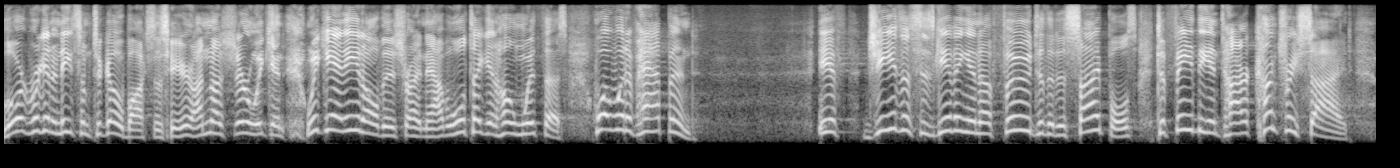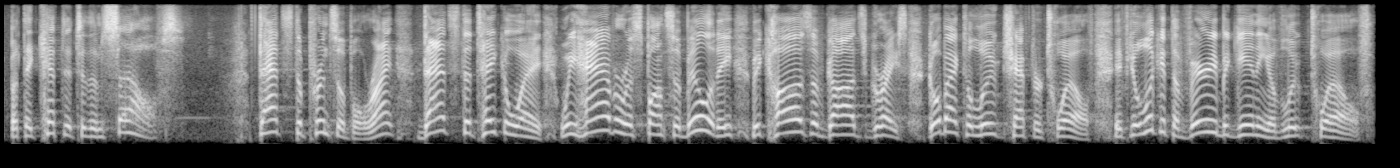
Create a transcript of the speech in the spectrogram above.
Lord, we're going to need some to-go boxes here. I'm not sure we can we can't eat all this right now, but we'll take it home with us. What would have happened? If Jesus is giving enough food to the disciples to feed the entire countryside, but they kept it to themselves. That's the principle, right? That's the takeaway. We have a responsibility because of God's grace. Go back to Luke chapter 12. If you look at the very beginning of Luke 12,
